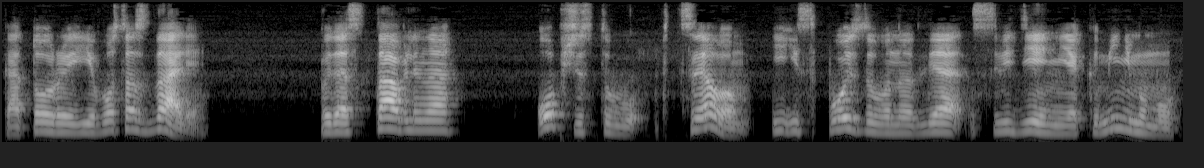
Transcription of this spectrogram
которые его создали, предоставлено обществу в целом и использовано для сведения к минимуму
